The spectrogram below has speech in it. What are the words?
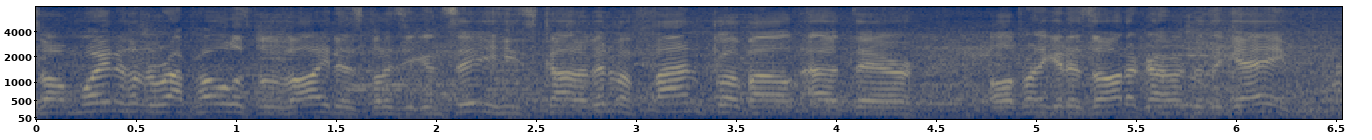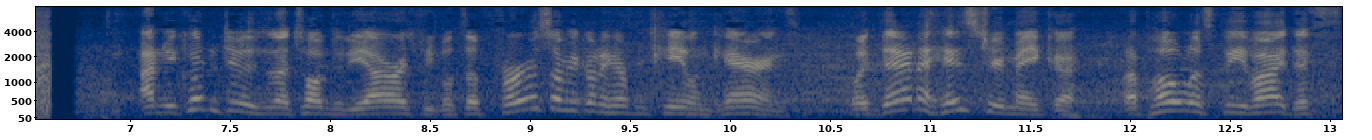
So I'm waiting for the Rapolas us, but as you can see, he's got a bit of a fan club out, out there, all trying to get his autograph after the game. And we couldn't do this without talking to the Irish people. So first off, you're going to hear from Keelan Cairns, but then a history maker, Rapolas Buivydas,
